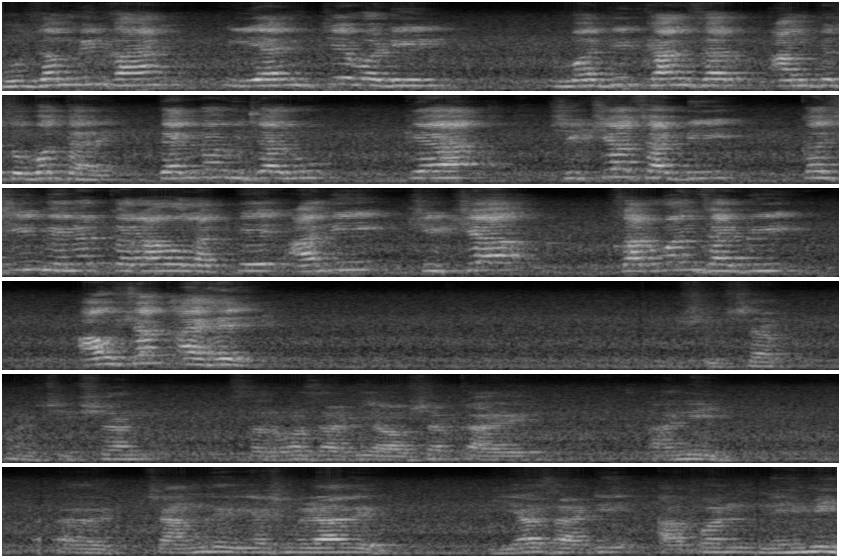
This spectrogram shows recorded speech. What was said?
मुझम्मिल खान यांचे वडील मजिद खान सर आमच्यासोबत आहे. त्यांना विचारू त्या शिक्षासाठी कशी मेहनत करावं लागते आणि शिक्षा सर्वांसाठी आवश्यक आहे. शिक्षक शिक्षण सर्वांसाठी आवश्यक आहे. आणि चांगले यश मिळावे यासाठी आपण नेहमी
